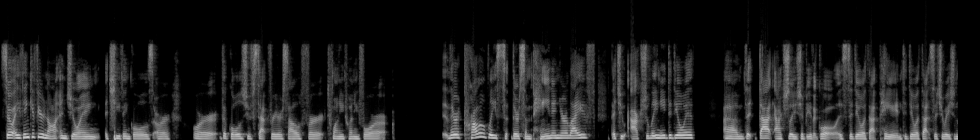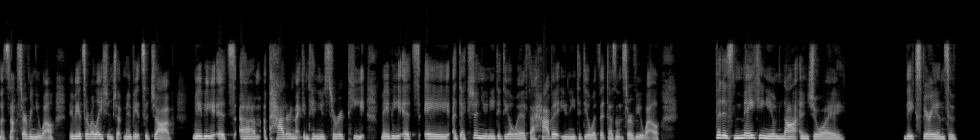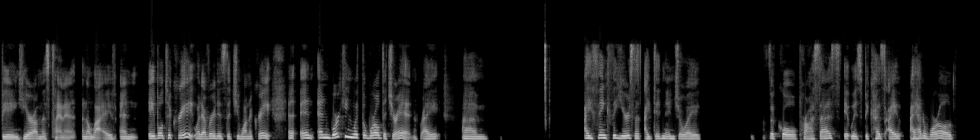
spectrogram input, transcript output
So I think if you're not enjoying achieving goals or or the goals you've set for yourself for 2024 there probably there's some pain in your life that you actually need to deal with um, that that actually should be the goal is to deal with that pain to deal with that situation that's not serving you well. Maybe it's a relationship maybe it's a job maybe it's um, a pattern that continues to repeat. Maybe it's a addiction you need to deal with a habit you need to deal with that doesn't serve you well that is making you not enjoy the experience of being here on this planet and alive and able to create whatever it is that you want to create and and, and working with the world that you're in right? Um, i think the years that i didn't enjoy the goal process, it was because I, I had a world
